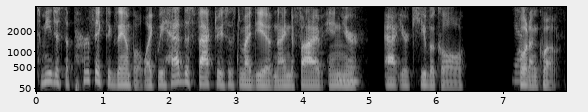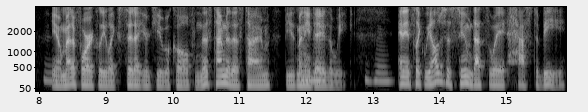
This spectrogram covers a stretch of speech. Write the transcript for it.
to me just the perfect example like we had this factory system idea of 9 to 5 in your mm-hmm. at your cubicle quote unquote you know metaphorically like sit at your cubicle from this time to this time these many mm-hmm. days a week. Mm-hmm. And it's like we all just assume that's the way it has to be.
